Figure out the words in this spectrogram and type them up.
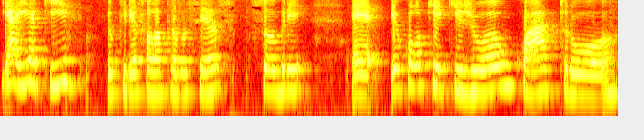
E aí, aqui, eu queria falar para vocês sobre. É, eu coloquei aqui João 4,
